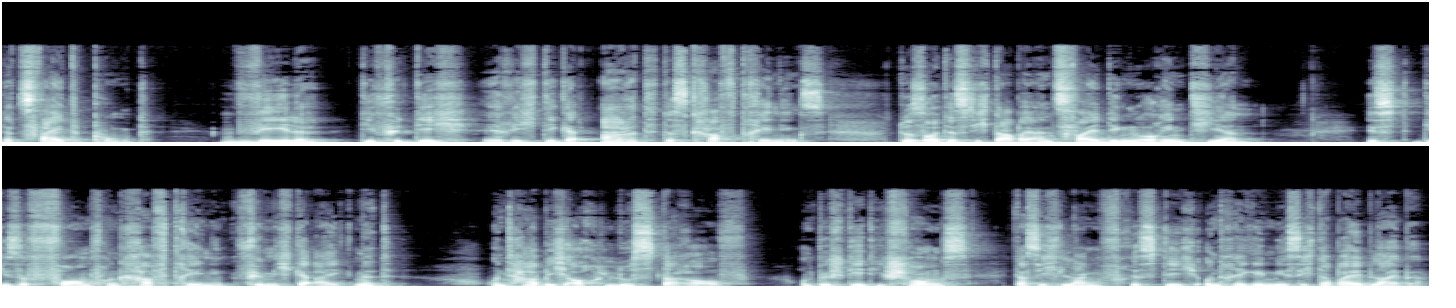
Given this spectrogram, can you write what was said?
Der zweite Punkt. Wähle die für dich richtige Art des Krafttrainings. Du solltest dich dabei an zwei Dingen orientieren. Ist diese Form von Krafttraining für mich geeignet? Und habe ich auch Lust darauf? Und besteht die Chance, dass ich langfristig und regelmäßig dabei bleibe?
